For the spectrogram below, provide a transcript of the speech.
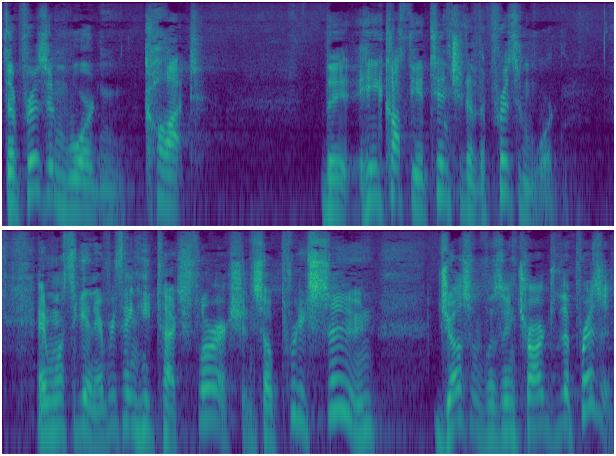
The prison warden caught the, he caught the attention of the prison warden. And once again, everything he touched flourished. And so pretty soon, Joseph was in charge of the prison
